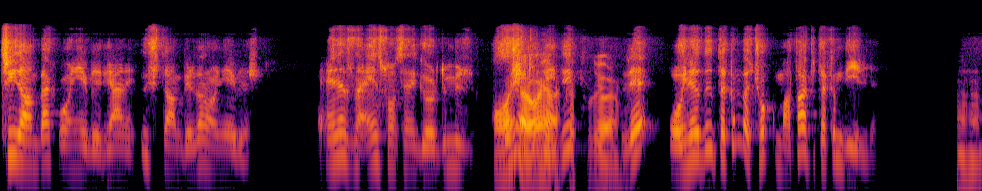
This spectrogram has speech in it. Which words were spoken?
three down back oynayabilir. Yani 3 down birden oynayabilir. En azından en son sene gördüğümüz o Oynar oynar şekildeydi katılıyorum. ve oynadığı takım da çok matah bir takım değildi. Hı hı.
